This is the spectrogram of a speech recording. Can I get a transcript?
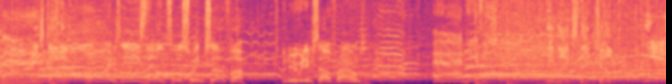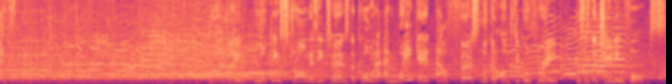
Bang. He's done it. Oh, he's easily onto the swing surfer. He's manoeuvred himself round. And he is off. He makes that jump. Yes. Bradley looking strong as he turns the corner, and we get our first look at obstacle three. This is the tuning forks.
